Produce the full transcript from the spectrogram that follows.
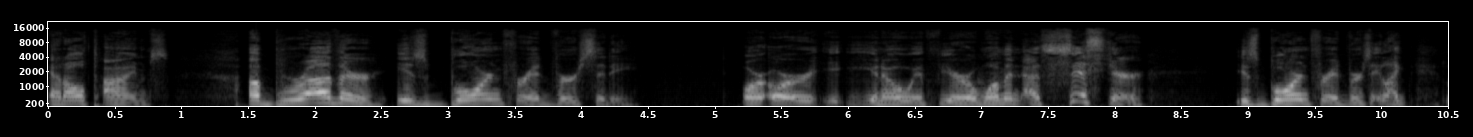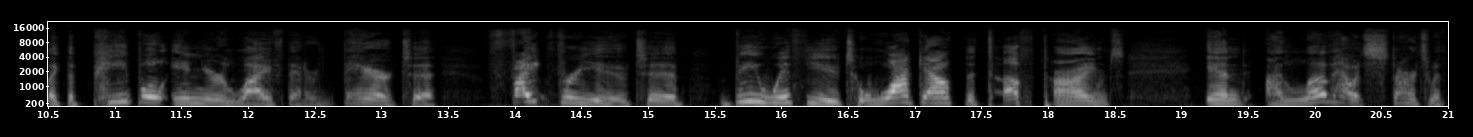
at all times a brother is born for adversity. Or, or you know, if you're a woman, a sister is born for adversity. Like, like the people in your life that are there to fight for you, to be with you, to walk out the tough times. And I love how it starts with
